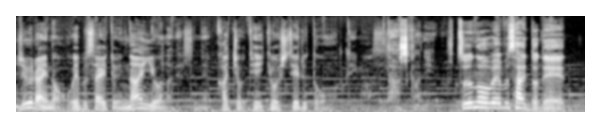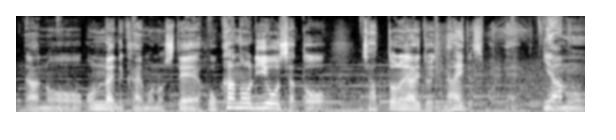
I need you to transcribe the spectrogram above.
従来のウェブサイトにないようなですね価値を提供していると思っています。確かに普通のウェブサイトであのオンラインで買い物して他の利用者とチャットのやり取りないですもんね。いやもう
